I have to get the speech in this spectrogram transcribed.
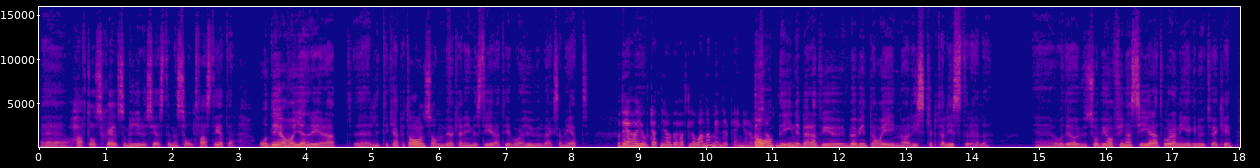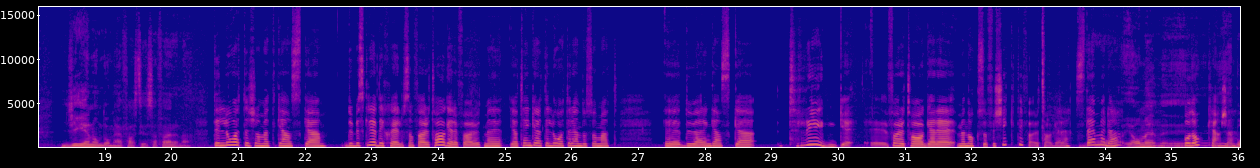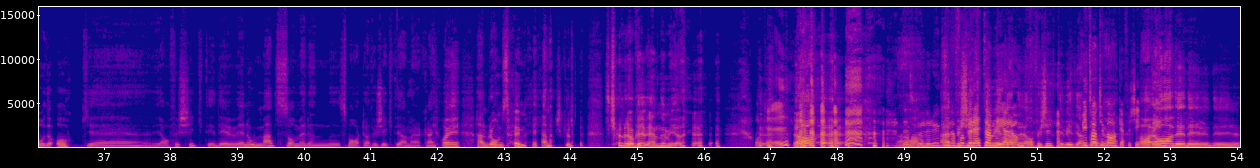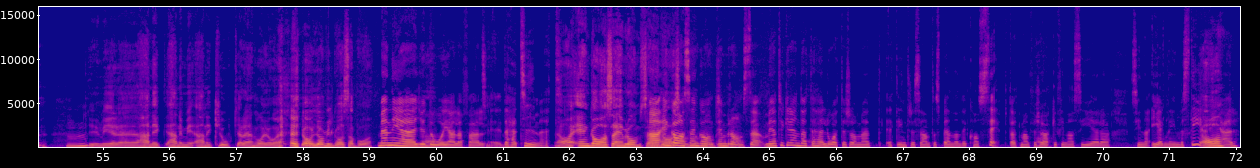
eh, haft oss själv som hyresgäster men sålt fastigheter. Och det har genererat eh, lite kapital som vi kan investera till vår huvudverksamhet. Och det har gjort att ni har behövt låna mindre pengar också? Ja, det innebär att vi behöver inte ha in några riskkapitalister heller. Eh, och det har, så vi har finansierat vår egen utveckling genom de här fastighetsaffärerna. Det låter som ett ganska... Du beskrev dig själv som företagare förut men jag tänker att det låter ändå som att eh, du är en ganska trygg företagare men också försiktig företagare. Stämmer det? Ja, men, eh, Både och kanske? Ja, både och. Eh, ja, försiktig. Det är nog Mats som är den smarta försiktiga människan. Jag är, han bromsar ju mig annars skulle, skulle det ha blivit ännu mer. Okej. Ja. Det skulle du kunna få försiktig berätta mer om. Ja, försiktig vet jag Vi tar tillbaka försiktig. Ja, ja det, det, det ju... Mm. Det är mer, eh, han, är, han, är, han är klokare än vad jag. Jag, jag vill gasa på. Men ni är ju då i alla fall eh, det här teamet. Ja, en gasa, en bromsa. Ja, en gasa, gas, en, bromsa. en bromsa. Men jag tycker ändå att det här låter som ett, ett intressant och spännande koncept. Att man försöker finansiera sina egna investeringar.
